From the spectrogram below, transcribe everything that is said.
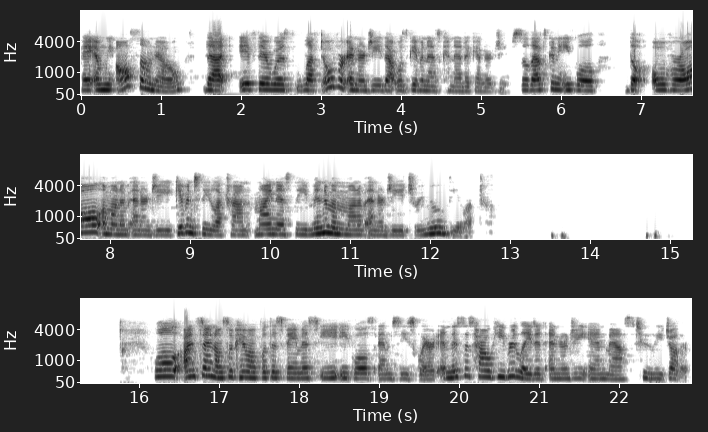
Okay, and we also know that if there was leftover energy, that was given as kinetic energy. So that's going to equal the overall amount of energy given to the electron minus the minimum amount of energy to remove the electron. Well, Einstein also came up with this famous E equals mc squared, and this is how he related energy and mass to each other.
